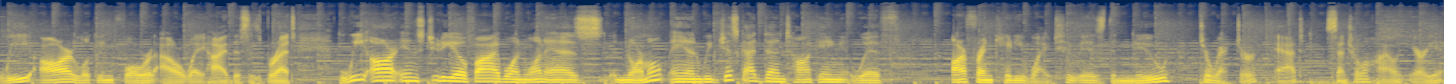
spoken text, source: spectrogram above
we are looking forward our way. Hi, this is Brett. We are in Studio 511 as normal, and we just got done talking with our friend Katie White, who is the new director at Central Ohio Area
